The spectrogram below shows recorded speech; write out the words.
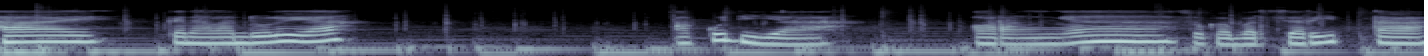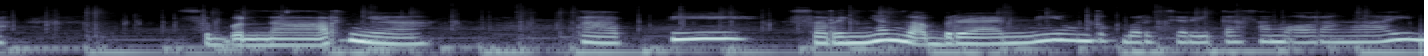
Hai, kenalan dulu ya. Aku dia, orangnya suka bercerita. Sebenarnya, tapi seringnya nggak berani untuk bercerita sama orang lain.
